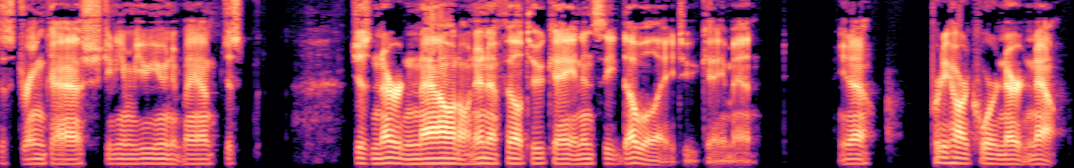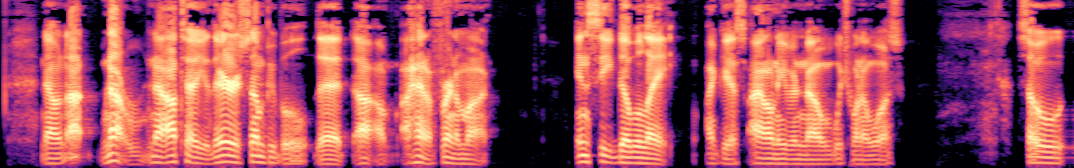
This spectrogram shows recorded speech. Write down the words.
this Dreamcast GDEMU unit, man. Just just nerding out on NFL 2K and NCAA 2K, man. You know, pretty hardcore nerding out. Now, not not now. I'll tell you, there are some people that uh, I had a friend of mine, NCAA. I guess I don't even know which one it was. So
